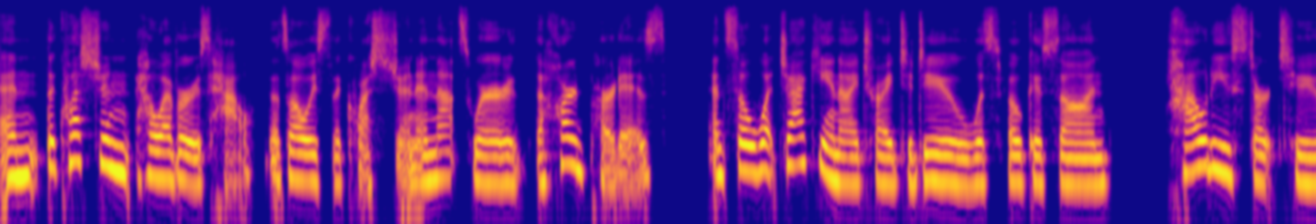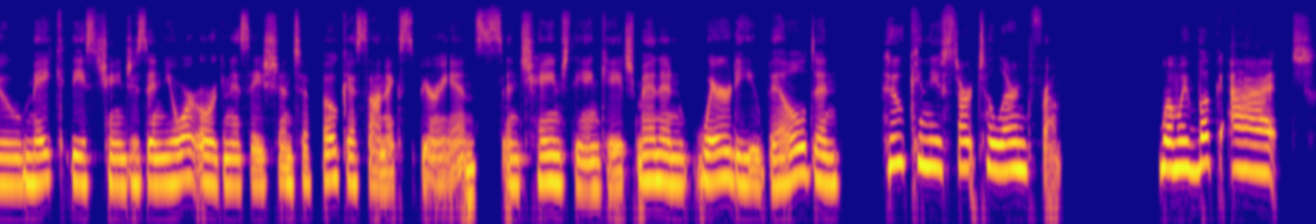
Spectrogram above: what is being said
And the question, however, is how. That's always the question. And that's where the hard part is. And so what Jacquie and I tried to do was focus on how do you start to make these changes in your organization to focus on experience and change the engagement? And where do you build? And who can you start to learn from? When we look at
